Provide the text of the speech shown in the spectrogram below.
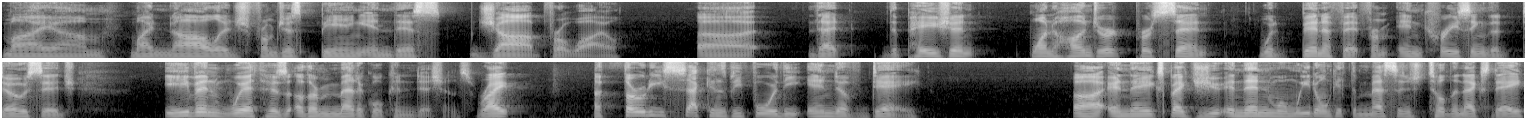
my um my knowledge from just being in this job for a while uh that the patient 100% would benefit from increasing the dosage even with his other medical conditions right uh, 30 seconds before the end of day uh, and they expect you and then when we don't get the message till the next day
